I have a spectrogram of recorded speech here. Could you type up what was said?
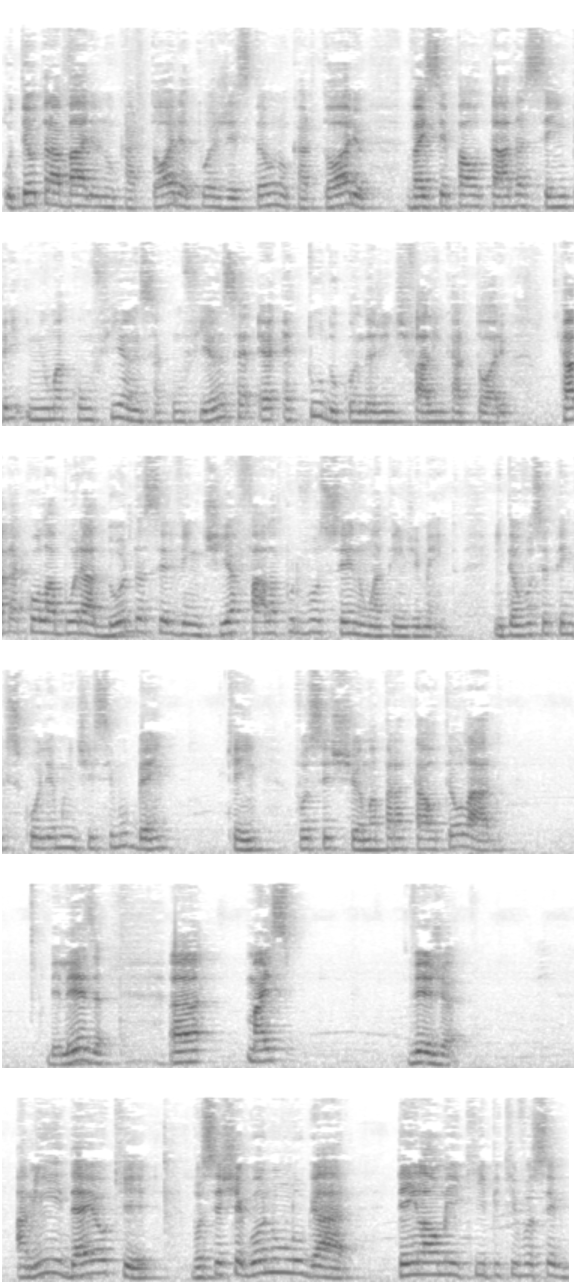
o teu trabalho no cartório, a tua gestão no cartório, vai ser pautada sempre em uma confiança. Confiança é, é tudo quando a gente fala em cartório. Cada colaborador da serventia fala por você num atendimento. Então você tem que escolher muitíssimo bem quem você chama para estar ao teu lado. Beleza? Uh, mas veja, a minha ideia é o que? Você chegou num lugar, tem lá uma equipe que você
